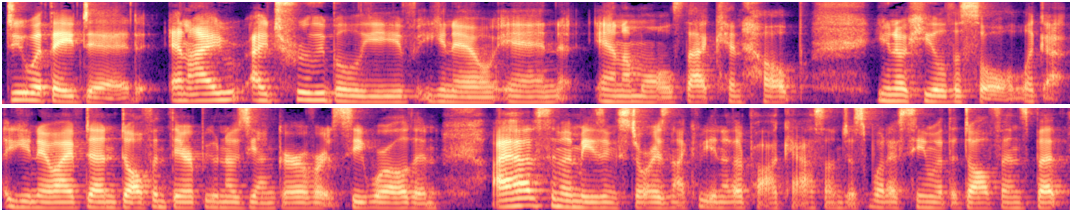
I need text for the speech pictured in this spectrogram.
do what they did. And I, I truly believe, you know, in animals that can help, you know, heal the soul. Like, you know, I've done dolphin therapy when I was younger over at SeaWorld, and I have some amazing stories, and that could be another podcast on just what I've seen with the dolphins. But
